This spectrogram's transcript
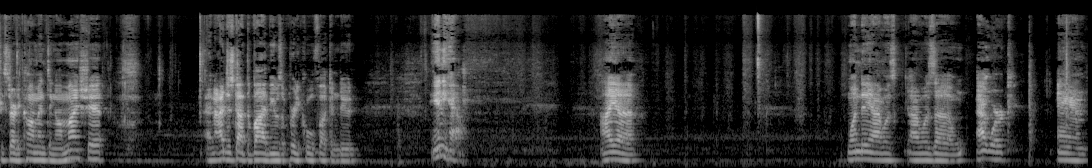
He started commenting on my shit. And I just got the vibe he was a pretty cool fucking dude. Anyhow, I, uh, one day I was, I was, uh, at work and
